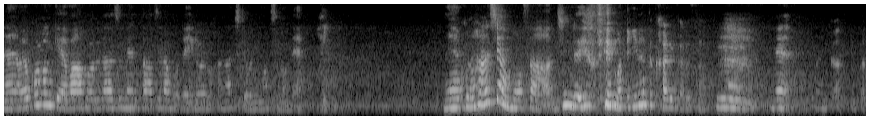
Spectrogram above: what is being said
ね親子関係はフォルダーズメンターズラボでいろいろ話しておりますので、はい。ねこの話はもうさ人類のテーマ的なとこあるからさ、うん、ねなんかよかっ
